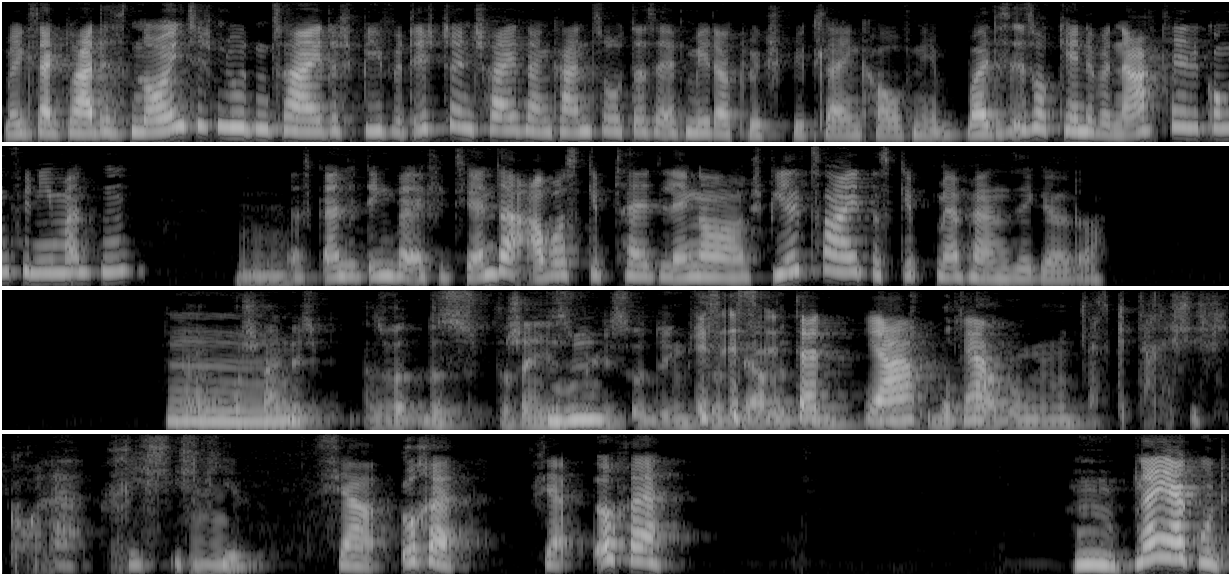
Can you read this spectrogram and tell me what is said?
Wie gesagt, du hattest 90 Minuten Zeit, das Spiel für dich zu entscheiden, dann kannst du auch das Elfmeter-Glücksspiel klein in Kauf nehmen. Weil das ist auch keine Benachteiligung für niemanden. Hm. Das ganze Ding wäre effizienter, aber es gibt halt länger Spielzeit, es gibt mehr Fernsehgelder. Ja, Hm. wahrscheinlich. Also das wahrscheinlich ist Mhm. wirklich so ein Ding. Es so ist- das- und ja, Übertragungen. ne? Es gibt da richtig viel Kohle. Richtig Ja. viel. Ist ja irre. Ist ja irre. Hm. Naja, gut.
